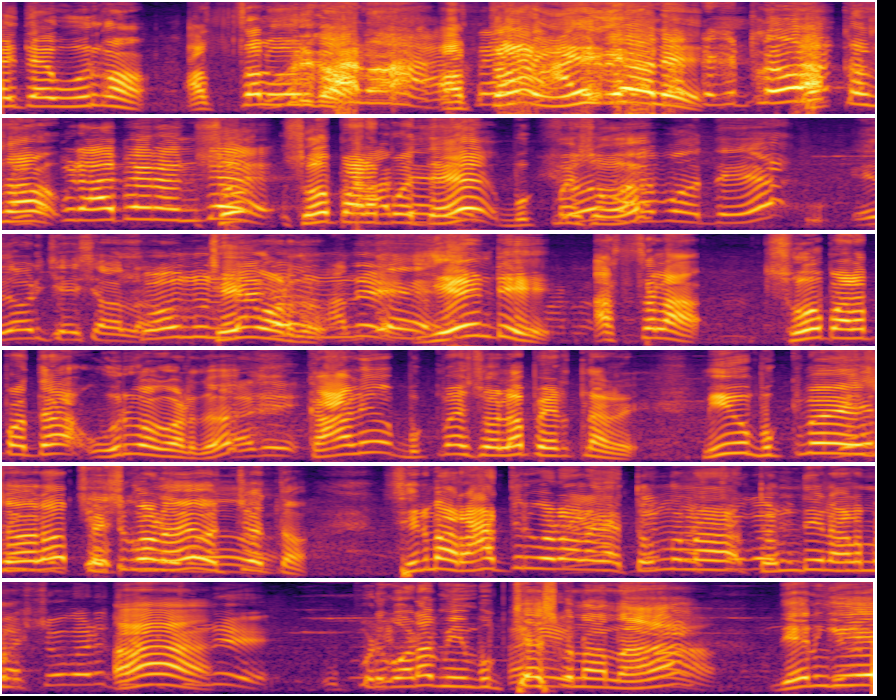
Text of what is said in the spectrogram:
అయితే ఊరుకోం. అస్సలు ఊరుకోం. అస్సలు ఏం చేయాలి? షో పడపోతే బుక్ మై షో ఏదో ఒకటి చేసేవాళ్ళం. చేయకూడదు. ఏంటి? అస్సలు షో పడకపోతే ఊరుకోకూడదు. కానీ బుక్ మై షోలో పెడుతున్నారు. మేము బుక్ మై షోలో పెట్టుకోవడమే వచ్చేస్తాం. సినిమా రాత్రి కూడా అలాగే తొమ్మిది తొమ్మిది నలభై. ఇప్పుడు కూడా మేము బుక్ చేసుకున్నా దేనికి?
